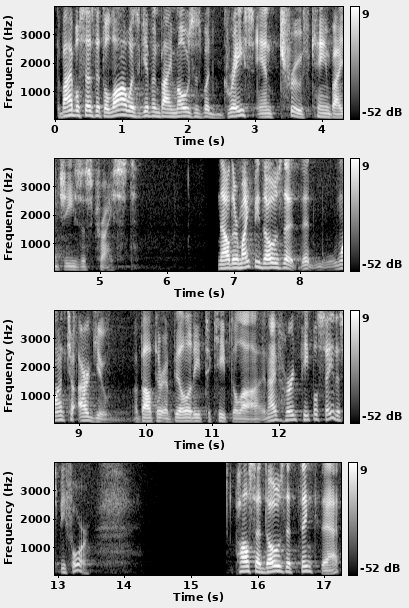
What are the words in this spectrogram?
The Bible says that the law was given by Moses, but grace and truth came by Jesus Christ. Now, there might be those that, that want to argue about their ability to keep the law. And I've heard people say this before. Paul said, Those that think that,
